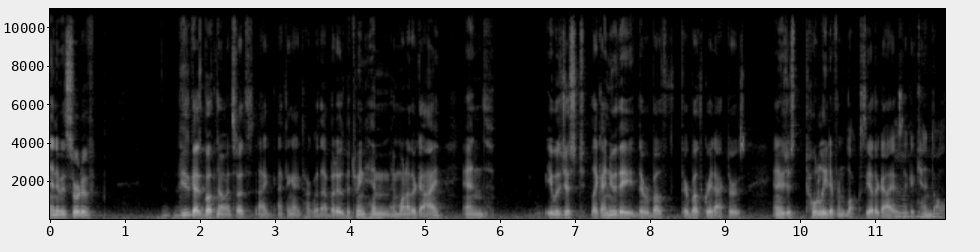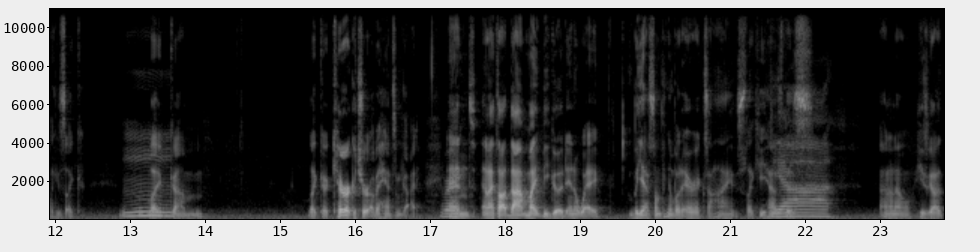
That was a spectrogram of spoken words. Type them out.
and it was sort of these guys both know it, so it's I, I think I can talk about that. But it was between him and one other guy, and it was just like I knew they they were both they're both great actors, and it was just totally different looks. The other guy is like a Ken doll. He's like like um, like a caricature of a handsome guy. Right. And and I thought that might be good in a way. but yeah, something about Eric's eyes. Like he has this. I don't know. He's got.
